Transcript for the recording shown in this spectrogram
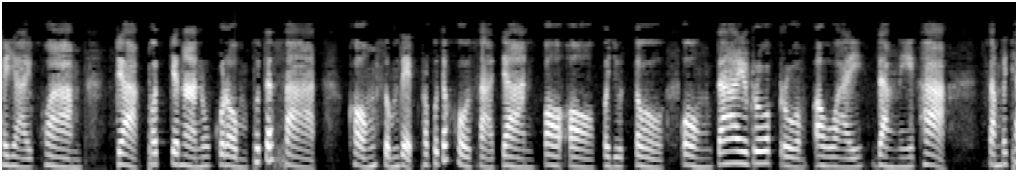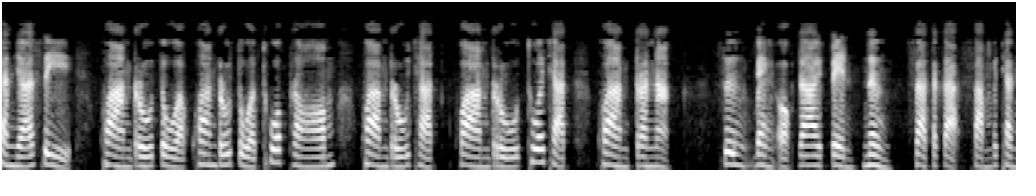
ขยายความ จากพจนานุกรมพุทธศาสตร์ ของสมเด็จพระพุทธโฆษาจารย์ ปออประยุตโต องค์ได้รวบรวมเอาไว้ ดังนี้ค่ะ สัมปชัญญะสี่ความรู้ตัว ความรู้ตัวทั่วพร้อม ความรู้ชัด ความรู้ทั่วชัด ความตระหนัก ซึ่งแบ่งออกได้เป็นหนึ่งสัตตกะสัมปชัญ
